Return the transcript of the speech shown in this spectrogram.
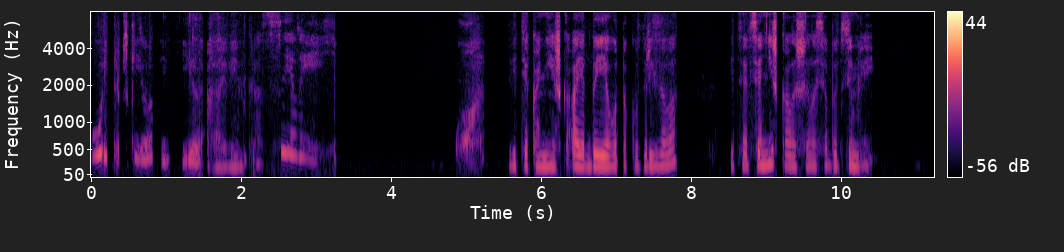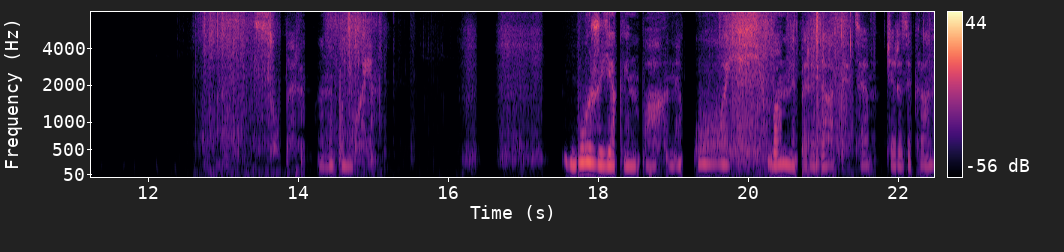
Ой, трошки його під'їли, але він красивий. О, дивіться, яка ніжка. А якби я його тако зрізала, і ця вся ніжка лишилася би в землі. Супер. А ну понюхаємо. Боже, як він пахне. Ой, вам не передати це через екран.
